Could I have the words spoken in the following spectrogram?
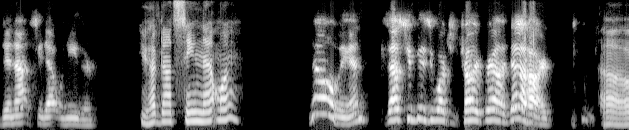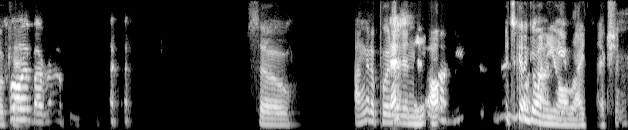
Did not see that one either. You have not seen that one? No, man, because I was too busy watching Charlie Brown and Die Hard. Oh, okay. Calling it by Ralphie. So I'm going to put That's it in the. it's All, it's going to go in the all right section.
